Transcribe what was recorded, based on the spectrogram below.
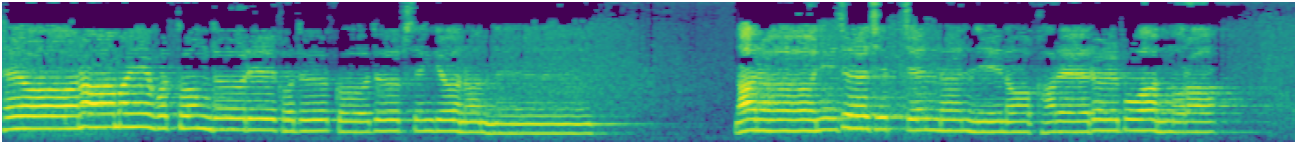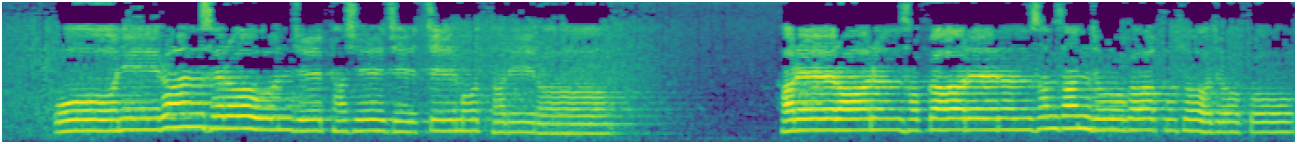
태어남의 고통들이 거듭거듭 생겨났네 나는 이제 집 짓는 이너 가래를 보았노라 온이란 새로운 집 다시 짓지 못하리라. 가래라는 석가래는 산산조각 부서졌고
